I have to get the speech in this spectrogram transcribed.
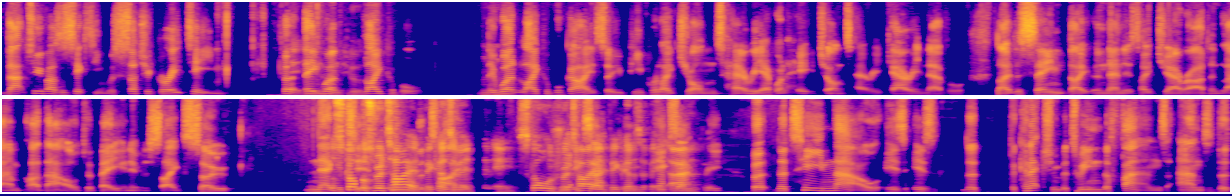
That 2016 was such a great team, but The they weren't likable. They Mm. weren't likable guys. So people like John Terry, everyone hated John Terry, Gary Neville, like the same. Like, and then it's like Gerrard and Lampard, that old debate, and it was like so Well, negative. Scholes retired because of it. Scholes Yeah. retired Exactly, because of it. Um, Exactly. but the team now is is the the connection between the fans and the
